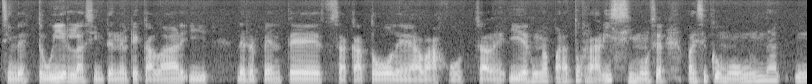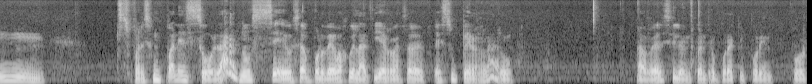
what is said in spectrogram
sin destruirla, sin tener que cavar y de repente sacar todo de abajo, ¿sabes? Y es un aparato rarísimo, o sea, parece como una, un, parece un panel solar, no sé, o sea, por debajo de la tierra, ¿sabes? Es súper raro. A ver si lo encuentro por aquí por, por,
